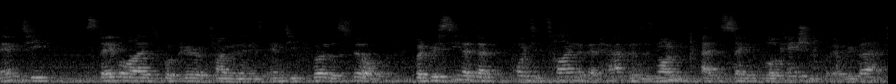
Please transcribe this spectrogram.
empty, stabilizes for a period of time, and then is empty further still. But we see that that point in time that that happens is not at the same location for every batch.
